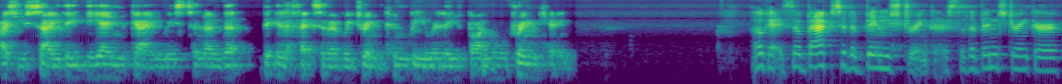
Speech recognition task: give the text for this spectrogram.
as you say, the, the end game is to know that the ill effects of every drink can be relieved by more drinking. Okay, so back to the binge drinker. So the binge drinker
